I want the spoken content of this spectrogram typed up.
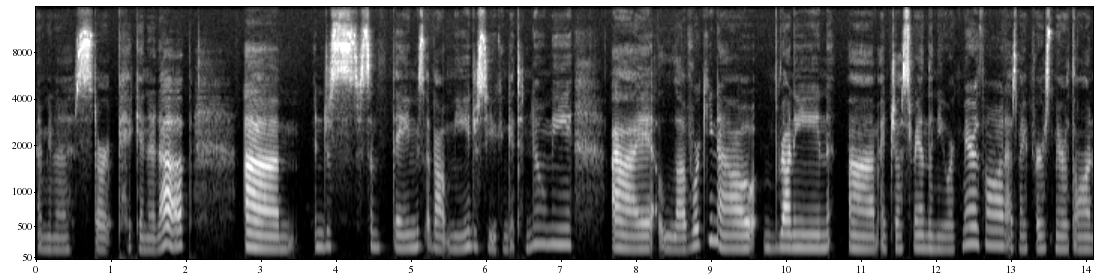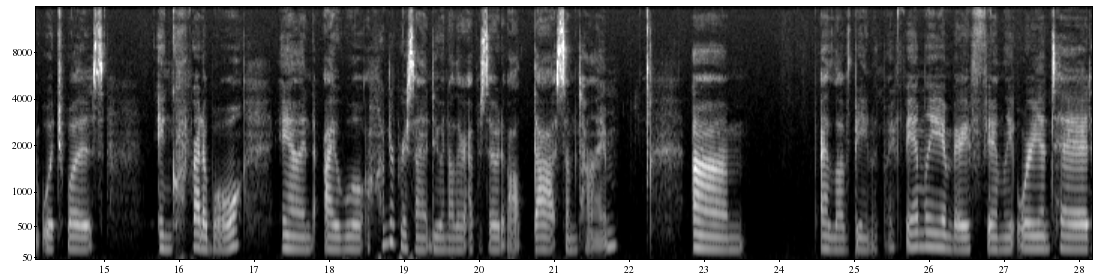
I'm gonna start picking it up. Um, and just some things about me, just so you can get to know me. I love working out, running. Um, I just ran the New York Marathon as my first marathon, which was incredible. And I will 100% do another episode about that sometime. Um, I love being with my family. I'm very family oriented.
